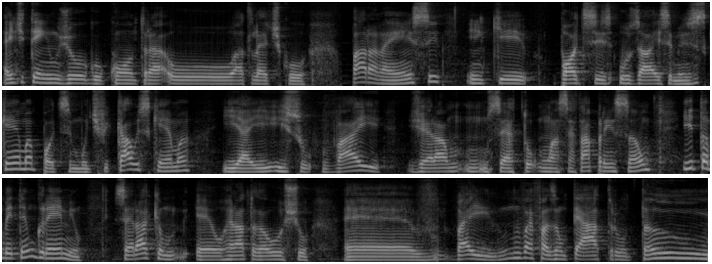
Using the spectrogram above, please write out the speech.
A gente tem um jogo contra o Atlético Paranaense em que pode-se usar esse mesmo esquema, pode-se modificar o esquema e aí isso vai gerar um certo, uma certa apreensão. E também tem o Grêmio. Será que o, é, o Renato Gaúcho é, vai, não vai fazer um teatro tão,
